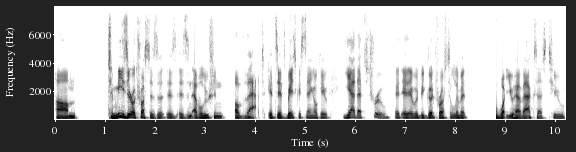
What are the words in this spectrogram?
Um, to me, zero trust is a, is is an evolution of that. It's it's basically saying, okay, yeah, that's true. It it would be good for us to limit what you have access to.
